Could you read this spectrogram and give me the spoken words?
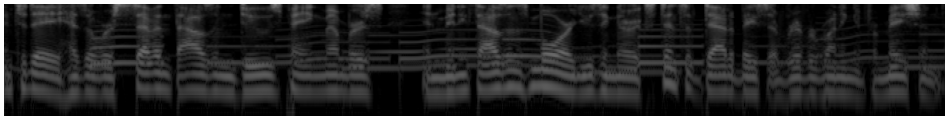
and today has over 7,000 dues paying members and many thousands more using their extensive database of river running information.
